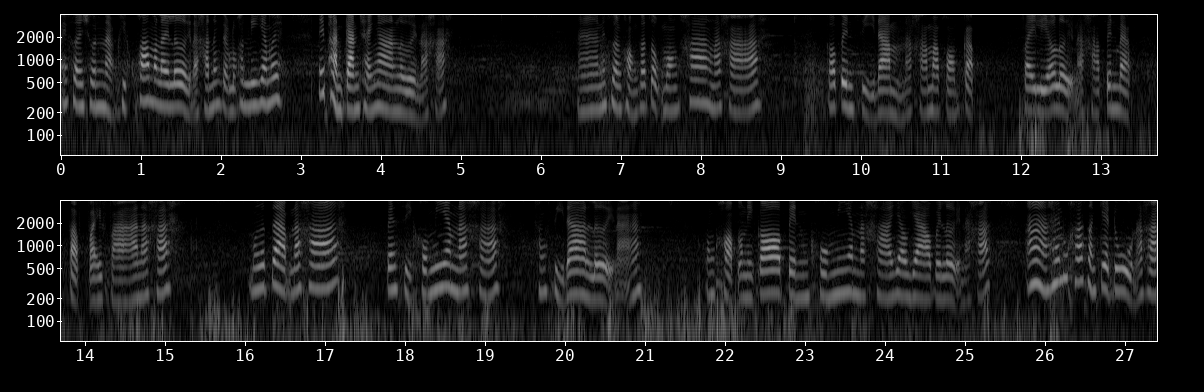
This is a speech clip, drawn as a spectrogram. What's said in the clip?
ไม่เคยชนหนักพลิกคว่ำอะไรเลยนะคะ เนื่องจากรถคันนี้ยังไม่ได้ผ่านการใช้งานเลยนะคะในส่วนของกระจกมองข้างนะคะ ก็เป็นสีดำนะคะ มาพร้อมกับไฟเลี้ยวเลยนะคะ เป็นแบบปรับไฟฟ้านะคะ มือจับนะคะ เป็นสีโครเมียมนะคะ ทั้งสีด้านเลยนะ ตรงขอบตรงนี้ก็เป็นโครเมียมนะคะ ยาวๆไปเลยนะคะอ่าให้ลูกค้าสังเกตดูนะคะ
